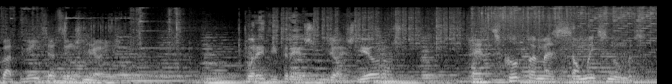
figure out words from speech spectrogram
4.700 milhões. 43 milhões de euros. Peço desculpa, mas são muitos números.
